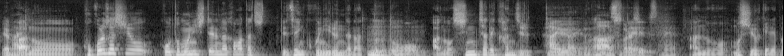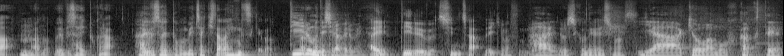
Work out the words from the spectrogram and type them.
やっぱ、はい。あの志をこう共にしている仲間たちって全国にいるんだなってことを、あの新茶で感じるってはいいうはいはいのがありましてあー素晴らしいですね。あのもしよければ、うん。あのウェブサイトから、はい。ウェブサイトもめっちゃ汚いんですけど。ティールームで調べればいいんですねはい、ティールーム新茶でいきますんで、はい。よろしくお願いします。いやー今日はもう深くて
